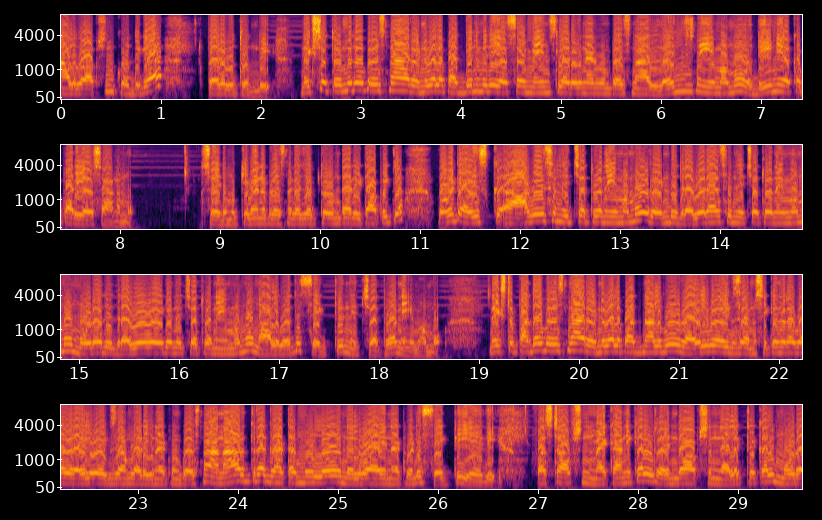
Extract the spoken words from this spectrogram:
నాలుగో ఆప్షన్ కొద్దిగా పెరుగుతుంది. నెక్స్ట్ తొమ్మిదో ప్రశ్న రెండు వేల పద్దెనిమిది ఎస్ఐ మెయిన్స్లో అడిగినటువంటి ప్రశ్న లెన్స్ నియమము దీని యొక్క పర్యవసానము. సో ఇది ముఖ్యమైన ప్రశ్నగా చెప్తూ ఉంటారు ఈ టాపిక్లో. ఒకటి ఐస్ ఆవేశ నిత్యత్వ నియమము రెండు ద్రవ్యరాశి నిత్యత్వ నియమము మూడోది ద్రవ్యవేగ నిత్యత్వ నియమము నాలుగోది శక్తి నిత్యత్వ నియమము. నెక్స్ట్ పదో ప్రశ్న రెండు వేల పద్నాలుగు రైల్వే ఎగ్జామ్ సికింద్రాబాద్ రైల్వే ఎగ్జామ్లో అడిగినటువంటి ప్రశ్న అనార్ద్ర ఘటములో నిల్వ అయినటువంటి శక్తి ఏది? ఫస్ట్ ఆప్షన్ మెకానికల్ రెండో ఆప్షన్ ఎలక్ట్రికల్ మూడో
